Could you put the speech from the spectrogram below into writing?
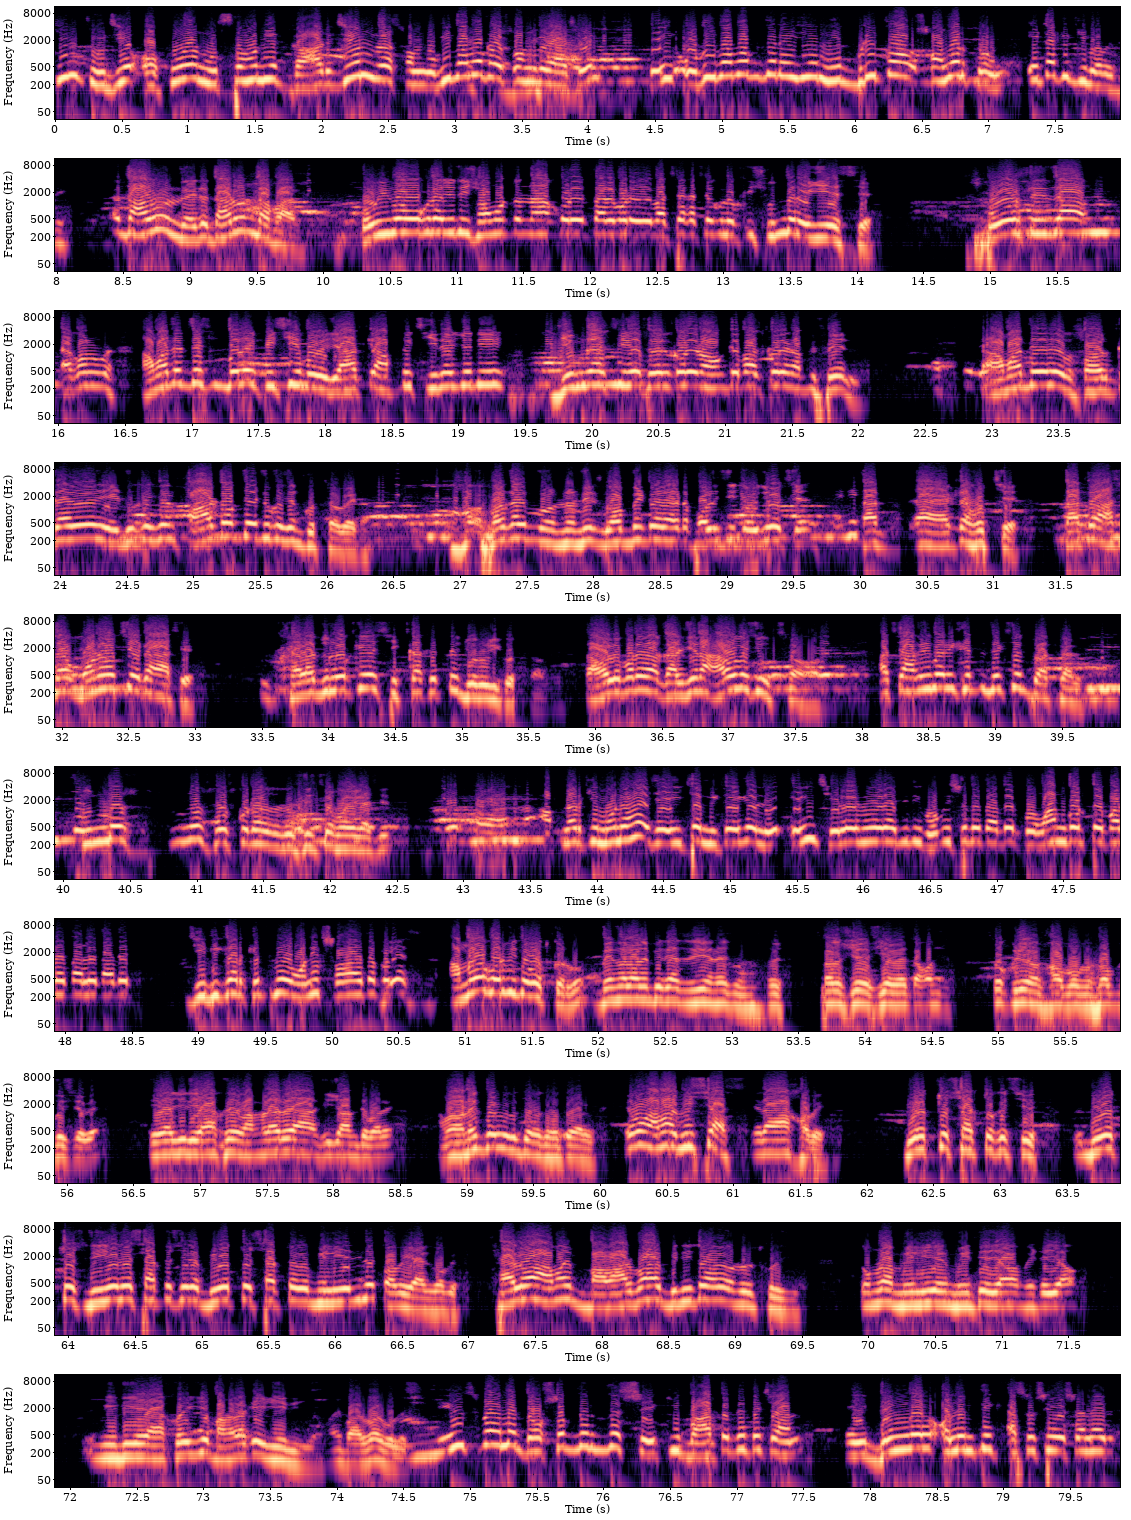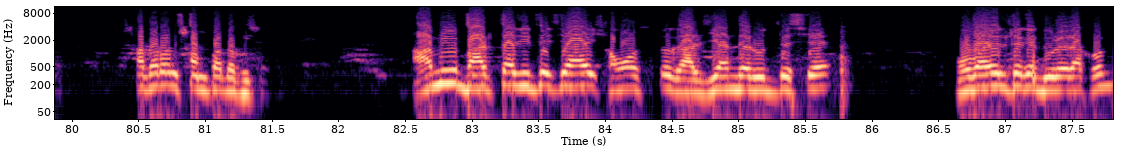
কিন্তু যে অপূরণ উৎসাহ নিয়ে গার্জেনরা সঙ্গে অভিভাবকরা সঙ্গে আছেন এই অভিভাবকদের এই যে নিভৃত সমর্থন এটাকে কীভাবে দেখ দারুণ এটা দারুণ ব্যাপার। অভিভাবকরা যদি সমর্থন না করে তারপরে এই বাচ্চা কাচ্চাগুলো কি সুন্দর এগিয়ে এসছে। স্পোর্টস ইজ এখন আমাদের দেশ বলে পিছিয়ে পড়েছে আজকে আপনি চীনে যদি জিমনাস্টিকে ফেল করেন অঙ্কে পাস করেন আপনি ফেল আমাদের সরকারের education part of the education করতে হবে এটা। সরকার নেক্সট গভর্নমেন্টের একটা পলিসি তৈরি হচ্ছে। তার হ্যাঁ, একটা হচ্ছে। তাতে আশা মনে হচ্ছে এটা আছে। খেলাধুলোকে শিক্ষাক্ষেত্রে জরুরি করতে হবে। তাহলে পরে গার্জিয়ানরা আরও বেশি উৎসাহ হবে। আর চাকরি বাড়ির ক্ষেত্রে দেখছেন তো আজকাল সুন্দর সুন্দর স্পোর্টস কোটা সিস্টেম হয়ে গেছে। আপনার কি মনে হয় যে এইটা মিটে গেলে এই ছেলে মেয়েরা যদি ভবিষ্যতে তাদের প্রমাণ করতে পারে, তাহলে তাদের জীবিকার ক্ষেত্রে অনেক সহায়তা করে আমরাও গর্বিত বোধ করব। বেঙ্গল সদস্য হিসেবে তখন সক্রিয় হব, সভ্য হিসেবে। এরা যদি এক হয়ে বাংলার কিছু আনতে পারে, আমরা অনেক গর্বিত হতে পারব। এবং আমার বিশ্বাস, এরা এক হবে। বৃহত্তর স্বার্থকে বৃহত্তর নিজেদের স্বার্থ ছেড়ে বৃহত্তর স্বার্থকে মিলিয়ে দিলে তবেই এক হবে। খেলোয়া আমি বারবার বিনীতভাবে অনুরোধ করেছি, তোমরা মিলিয়ে মিটে যাও মিটে যাও। মিলিয়ে এক হয়ে গিয়ে বাংলাকে এগিয়ে নিয়ে যাও আমি বারবার বলেছি। নিউজ প্রাইমের দর্শকদের উদ্দেশ্যে কি বার্তা দিতে চান এই বেঙ্গল অলিম্পিক অ্যাসোসিয়েশনের সাধারণ সম্পাদক হিসেবে? আমি বার্তা দিতে চাই সমস্ত গার্জিয়ানদের উদ্দেশ্যে মোবাইল থেকে দূরে রাখুন।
